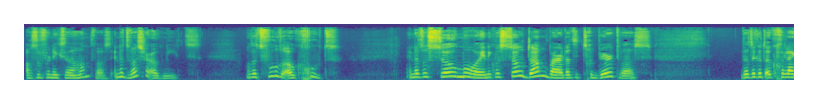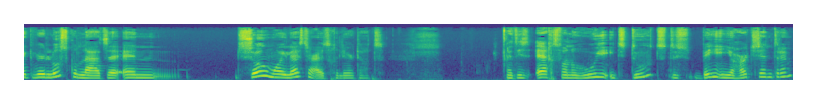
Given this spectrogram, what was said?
Alsof er niks aan de hand was. En dat was er ook niet. Want het voelde ook goed. En dat was zo mooi. En ik was zo dankbaar dat dit gebeurd was. Dat ik het ook gelijk weer los kon laten. En zo'n mooie les eruit geleerd had. Het is echt van hoe je iets doet. Dus ben je in je hartcentrum.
